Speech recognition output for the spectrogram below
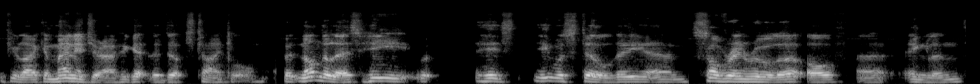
if you like, a manager. I forget the Dutch title, but nonetheless, he his he was still the um, sovereign ruler of uh, England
